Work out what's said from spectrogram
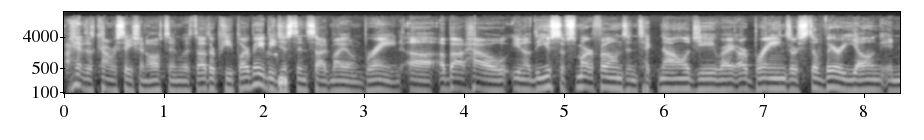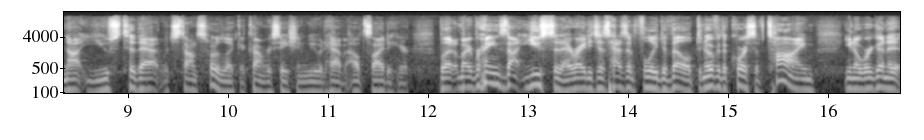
I have this conversation often with other people, or maybe just inside my own brain, uh, about how you know the use of smartphones and technology. Right, our brains are still very young and not used to that, which sounds sort of like a conversation we would have outside of here. But my brain's not used to that. Right, it just hasn't fully developed, and over the course of time, you know, we're going to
